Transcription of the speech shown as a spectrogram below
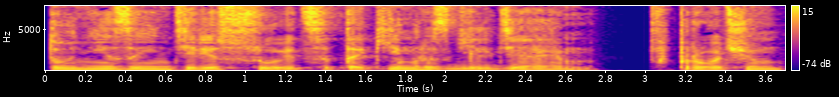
то не заинтересуется таким разгильдяем. Впрочем,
